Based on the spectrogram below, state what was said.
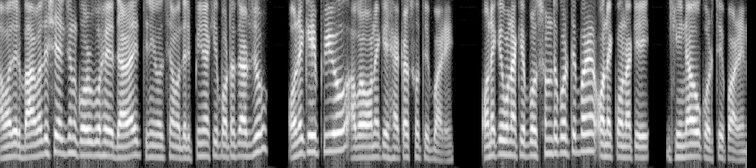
আমাদের বাংলাদেশে একজন গর্ব হয়ে দাঁড়ায়, তিনি হচ্ছে আমাদের পিনাকি ভট্টাচার্য। অনেকের প্রিয়, আবার অনেকে হ্যাটার্স হতে পারে। অনেকে ওনাকে পছন্দ করতে পারে অনেকে ওনাকে ঘৃণাও করতে পারেন।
